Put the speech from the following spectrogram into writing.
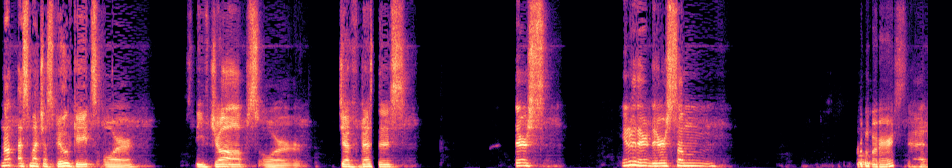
not as much as Bill Gates or Steve Jobs or Jeff Bezos. There's, you know, there there's some rumors that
